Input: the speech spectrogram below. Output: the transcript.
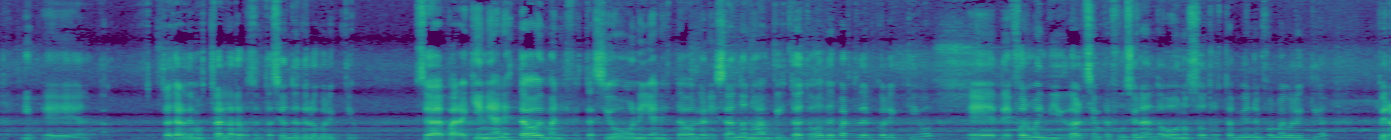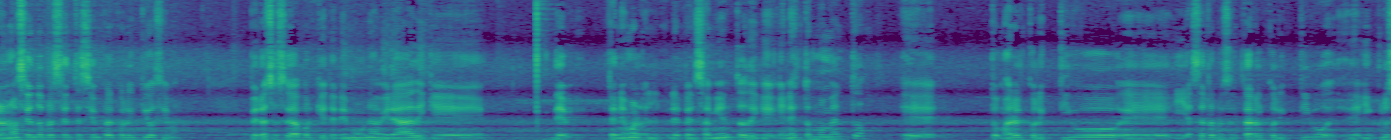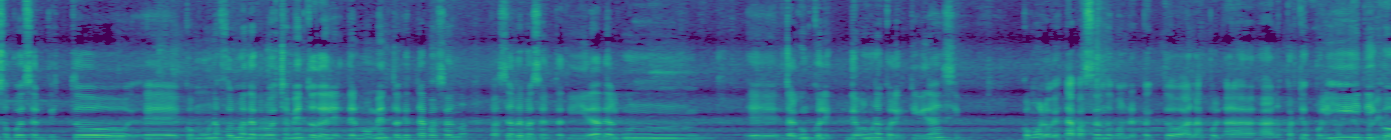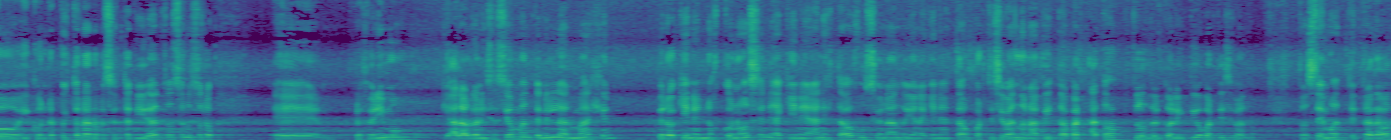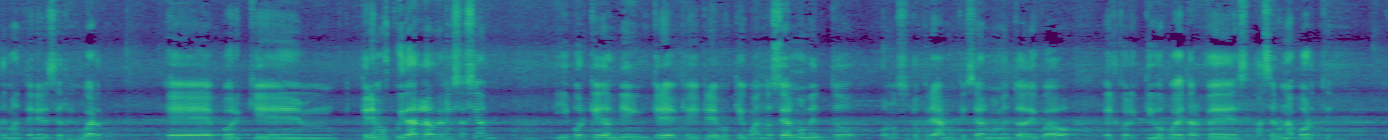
tratar de mostrar la representación desde lo colectivo. O sea, para quienes han estado en manifestaciones y han estado organizando, nos han visto a todos de parte del colectivo de forma individual siempre funcionando, o nosotros también en forma colectiva, pero no haciendo presente siempre al colectivo CIMA. Pero eso se da porque tenemos una mirada de que de- tenemos el, el pensamiento de que en estos momentos eh, tomar el colectivo eh, y hacer representar al colectivo eh, incluso puede ser visto eh, como una forma de aprovechamiento del, del momento que está pasando para hacer representatividad de algún eh, de algún de alguna colectividad en sí como lo que está pasando con respecto a, las a- a los partidos políticos y con respecto a la representatividad. Entonces nosotros eh, preferimos a la organización mantenerla al margen pero quienes nos conocen, a quienes han estado funcionando y a quienes han estado participando, nos han visto a, todos los del colectivo participando. Entonces hemos tratado de mantener ese resguardo eh, porque mm, queremos cuidar la organización y porque también creemos que cuando sea el momento, o nosotros creamos que sea el momento adecuado, el colectivo puede tal vez hacer un aporte,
